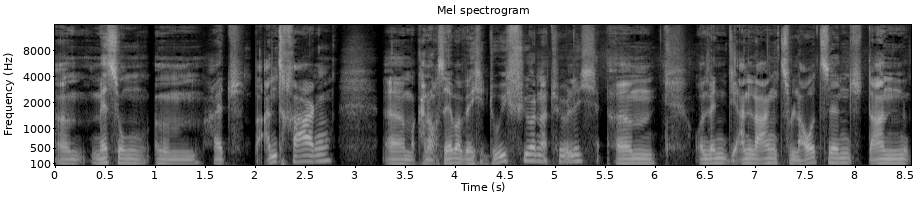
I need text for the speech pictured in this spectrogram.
ähm, Messungen ähm, halt beantragen. Äh, man kann auch selber welche durchführen natürlich. Ähm, und wenn die Anlagen zu laut sind, dann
